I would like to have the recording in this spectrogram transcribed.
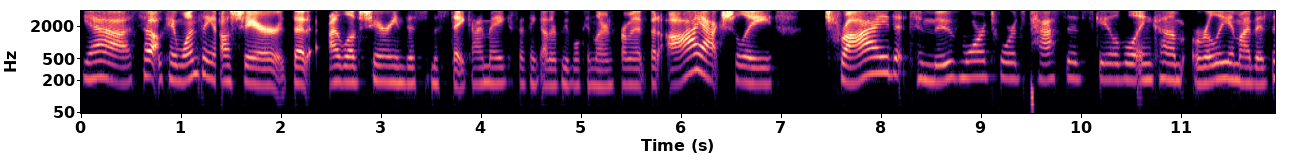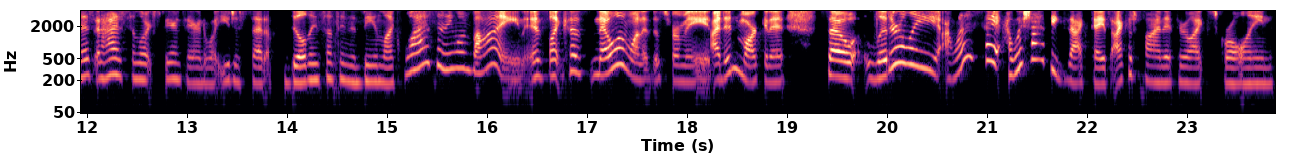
yeah. So, okay, one thing I'll share that I love sharing this mistake I make because I think other people can learn from it. But I actually tried to move more towards passive scalable income early in my business and i had a similar experience erinn to what you just said of building something and being like why isn't anyone buying it's like because no one wanted this for me i didn't market it so literally i want to say i wish i had the exact dates i could find it through like scrolling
